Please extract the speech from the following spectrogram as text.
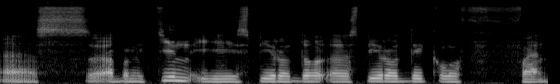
е, з абаміктин і спіродо, е, спіродиклофен.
